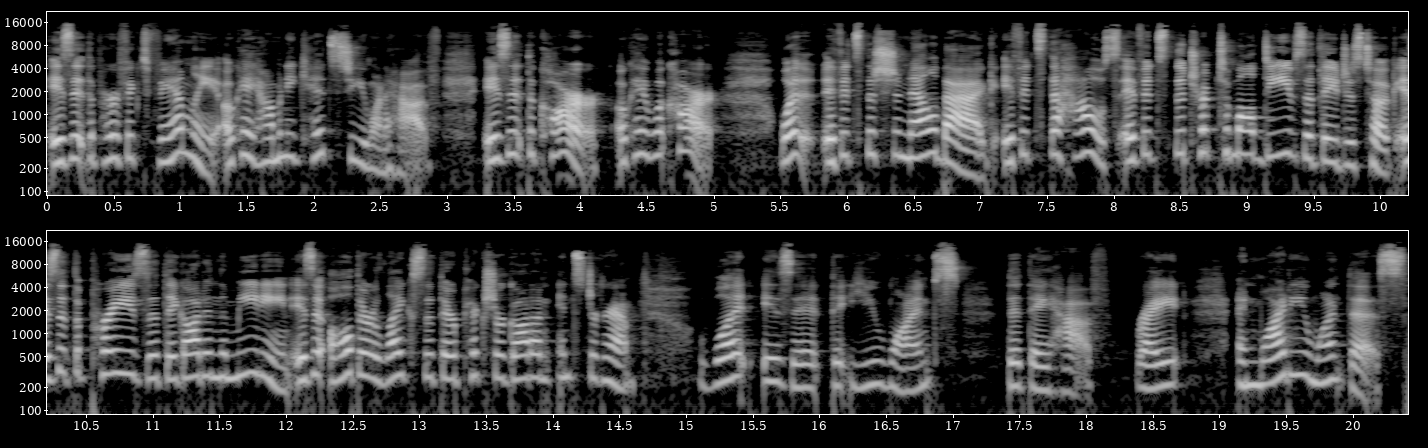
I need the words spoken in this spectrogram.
Is it the perfect family? Okay, how many kids do you want to have? Is it the car? Okay, what car? What if it's the Chanel bag? If it's the house? If it's the trip to Maldives that they just took? Is it the praise that they got in the meeting? Is it all their likes that their picture got on Instagram? What is it that you want that they have, right? And why do you want this?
